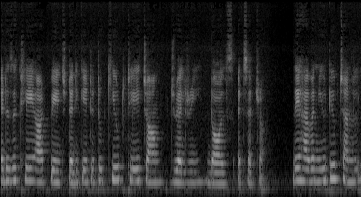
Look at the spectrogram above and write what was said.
it is a clay art page dedicated to cute clay charm, jewelry, dolls, etc. They have a YouTube channel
